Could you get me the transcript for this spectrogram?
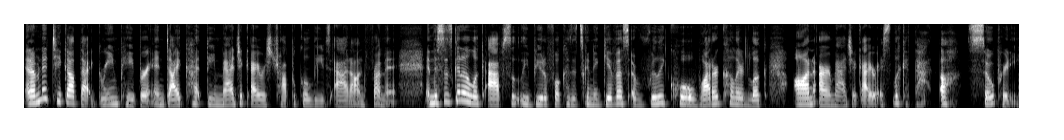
And I'm going to take out that green paper and die cut the Magic Iris Tropical Leaves add-on from it. And this is going to look absolutely beautiful because it's going to give us a really cool watercolored look on our Magic Iris. Look at that. Oh, so pretty.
